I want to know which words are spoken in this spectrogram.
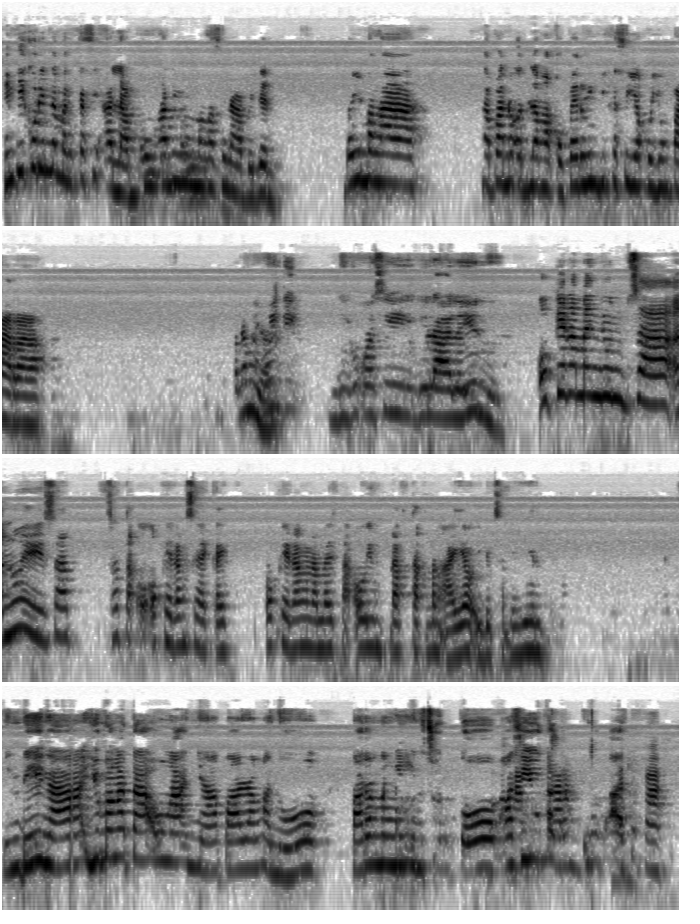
hindi ko rin naman kasi alam kung ano yung mga sinabi din. May mga napanood lang ako pero hindi kasi ako yung para alam mo Ako yun? hindi, hindi ko kasi kilala yun eh. Okay naman yun sa, ano eh, sa, sa tao, okay lang sa kahit okay lang na may tao yung plaktak ng ayaw, ibig sabihin. Hindi nga, yung mga tao nga niya, parang ano, parang nangiinsulto. Kasi yung parang ito pa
